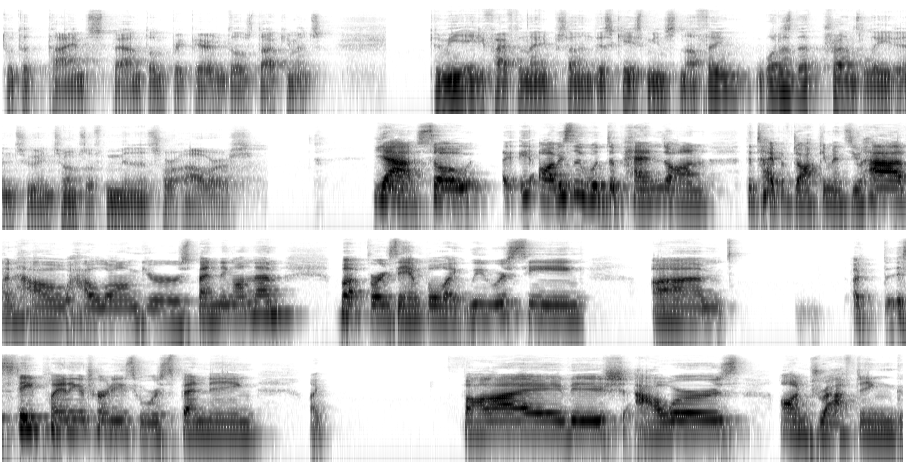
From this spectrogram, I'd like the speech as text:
to the time spent on preparing those documents. To me, 85 to 90% in this case means nothing. What does that translate into in terms of minutes or hours? Yeah, so it obviously would depend on the type of documents you have and how how long you're spending on them. But for example, like we were seeing um, estate planning attorneys who were spending five ish hours on drafting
